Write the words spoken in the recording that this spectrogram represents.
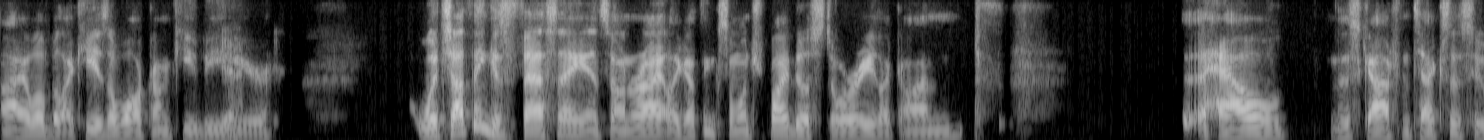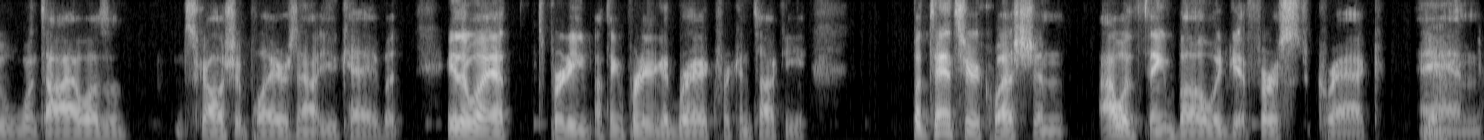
Iowa, but like he is a walk on QB yeah. here which I think is fascinating in its own right. Like I think someone should probably do a story like on how this guy from Texas who went to Iowa as a scholarship player is now at UK. But either way, it's pretty. I think a pretty good break for Kentucky. But to answer your question, I would think Beau would get first crack, and yeah.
